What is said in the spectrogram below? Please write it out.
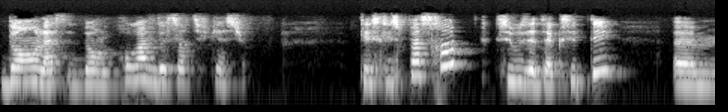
dans, le programme de certification. Qu'est-ce qui se passera si vous êtes accepté? Euh,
